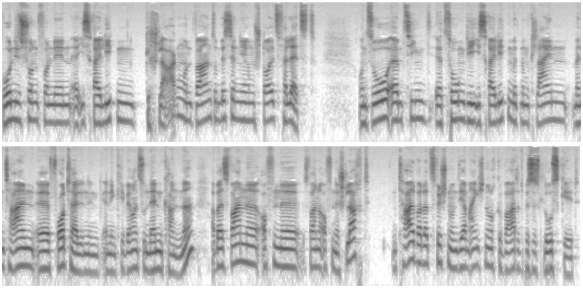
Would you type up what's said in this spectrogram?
wurden die schon von den äh, Israeliten geschlagen und waren so ein bisschen in ihrem Stolz verletzt. Und so ähm, ziehen, äh, zogen die Israeliten mit einem kleinen mentalen äh, Vorteil in den, in den, Krieg, wenn man es so nennen kann. Ne? Aber es war, eine offene, es war eine offene Schlacht, ein Tal war dazwischen und sie haben eigentlich nur noch gewartet, bis es losgeht.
